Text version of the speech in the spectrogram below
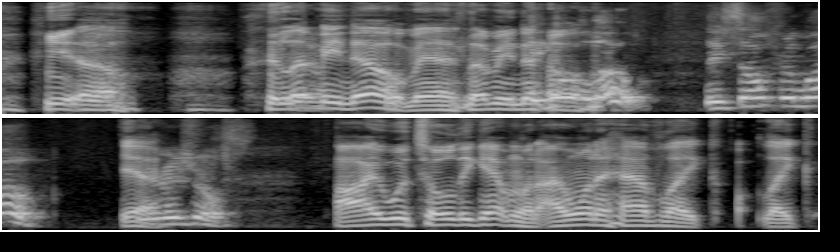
you know, let Yeah. me know, man. Let me know. they go low. They sell for low. Yeah. the originals. I would totally get one. I want to have like like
